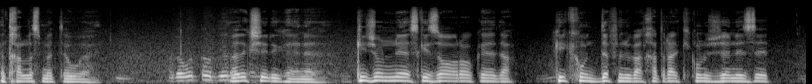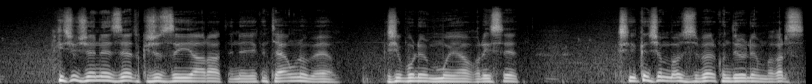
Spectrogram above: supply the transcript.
كنتخلص مع واحد هذا هو الدور ديالك هذاك الشيء اللي كاين كيجيو الناس كيزوروا كذا كيكون الدفن بعض الخطرات كيكونوا الجنازات كيجيو جنازات وكيجيو الزيارات هنايا. كنتعاونوا معاهم. كيجيبوا لهم موية وغريسات. كنجمعوا الزبال كنديروا لهم الغرس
